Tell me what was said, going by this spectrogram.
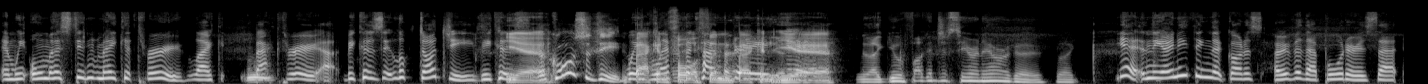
and we almost didn't make it through, like back through, uh, because it looked dodgy. Because Yeah. Of course it did. We've back and left the forth and back and country, yeah. yeah. You're like you were fucking just here an hour ago. Like yeah, and the only thing that got us over that border is that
